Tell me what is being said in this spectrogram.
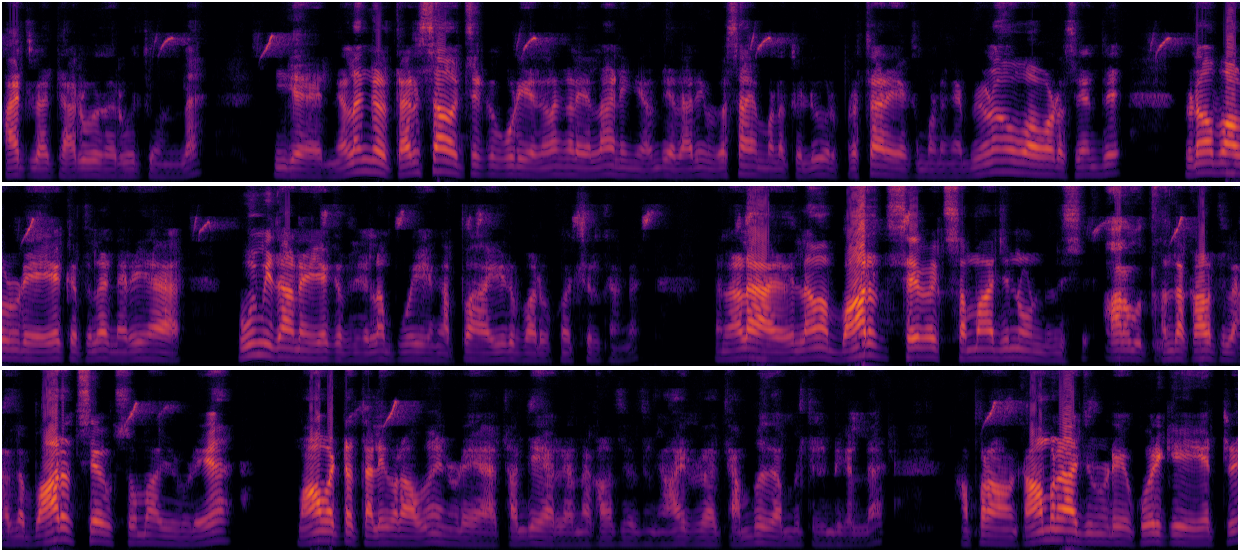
ஆயிரத்தி தொள்ளாயிரத்தி அறுபது அறுபத்தி ஒன்றில் இங்கே நிலங்கள் தரிசாக வச்சுருக்கக்கூடிய நிலங்களை எல்லாம் நீங்கள் வந்து எல்லாரையும் விவசாயம் பண்ண சொல்லி ஒரு பிரச்சார இயக்கம் பண்ணுங்க. வினோபாவோட சேர்ந்து வினோபாவுடைய இயக்கத்தில் நிறைய பூமி தான இயக்கத்துல எல்லாம் போய் எங்கள் அப்பா ஈடுபாடு வச்சுருக்காங்க. அதனால் அது இல்லாமல் பாரத் சேவக் சமாஜ்னு ஒன்று இருந்துச்சு. ஆரம்பத்தில். அந்த காலத்தில் அந்த பாரத் சேவக் சமாஜினுடைய மாவட்ட தலைவராகவும் என்னுடைய தந்தையார் அந்த காலத்தில் இருந்தாங்க. ஆயிரத்தி தொள்ளாயிரத்தி ஐம்பது ஐம்பத்தி ரெண்டுகளில். அப்புறம் காமராஜனுடைய கோரிக்கையை ஏற்று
